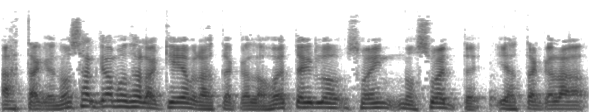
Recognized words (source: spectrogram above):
hasta que no salgamos de la quiebra, hasta que la juez Taylor Swain nos suelte y hasta que la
